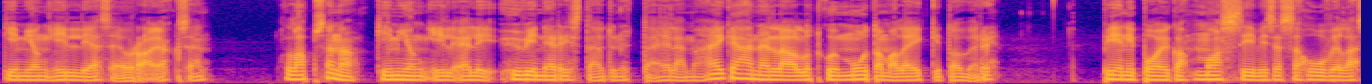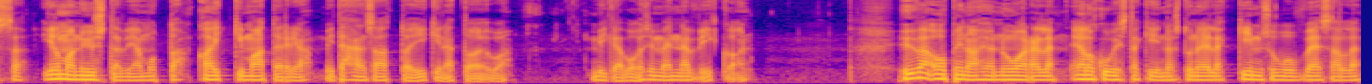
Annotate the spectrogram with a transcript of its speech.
Kim Jong-illiä seuraajakseen. Lapsena Kim Jong-il eli hyvin eristäytynyttä elämää, eikä hänellä ollut kuin muutama leikkitoveri – Pieni poika massiivisessa huvilassa, ilman ystäviä, mutta kaikki materia, mitä hän saattoi ikinä toivoa. Mikä voisi mennä vikaan. Hyvä opinahjo nuorelle, elokuvista kiinnostuneelle Kim-suvun Vesalle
